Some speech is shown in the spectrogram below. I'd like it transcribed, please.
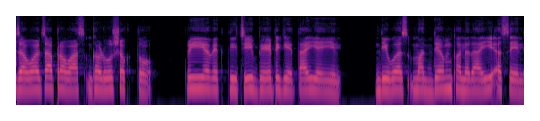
जवळचा प्रवास घडू शकतो. प्रिय व्यक्तीची भेट घेता येईल. दिवस मध्यम फलदायी असेल.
